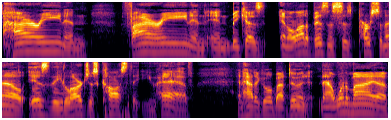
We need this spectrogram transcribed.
hiring and firing, and, and because in a lot of businesses, personnel is the largest cost that you have and how to go about doing it. Now, one of my uh,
